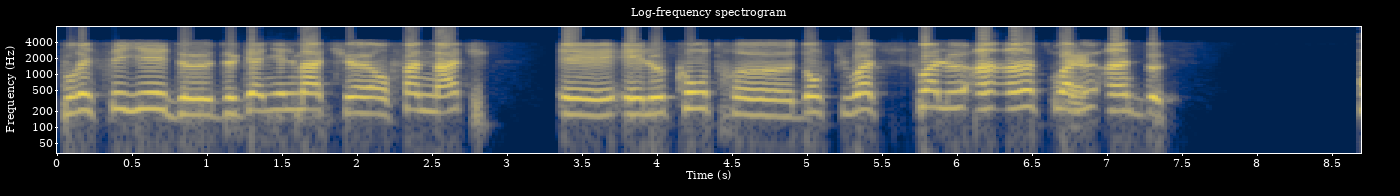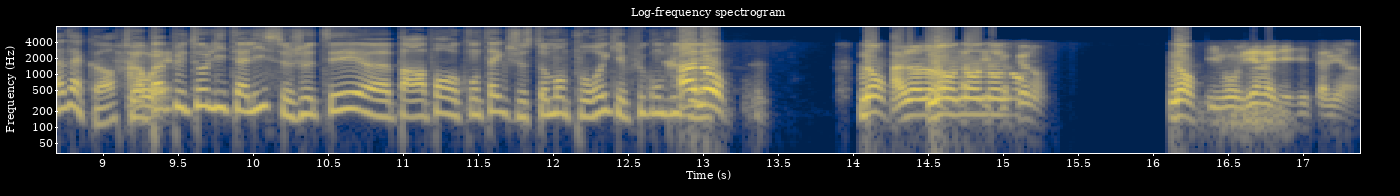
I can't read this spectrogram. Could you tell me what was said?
pour essayer de, de gagner le match euh, en fin de match et, et le contre, donc tu vois, soit le 1-1, soit Ouais. le 1-2. Ah, d'accord. Tu Ah vois pas plutôt l'Italie se jeter euh, par rapport au contexte justement pour eux qui est plus compliqué? Ah non Non, Ah non, non, non, non, non, non. non. Non. Ils vont gérer les Italiens.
